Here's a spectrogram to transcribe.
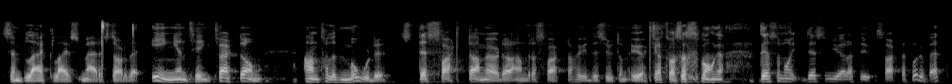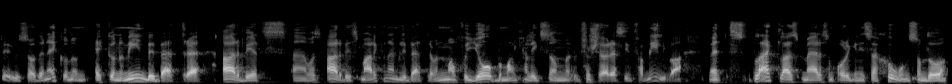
sen Black Lives Matter startade. Ingenting. Tvärtom antalet mord där svarta mördar andra svarta har ju dessutom ökat. Va? Så många, det, som, det som gör att svarta får det bättre i USA, den ekonom, ekonomin blir bättre, arbets, eh, arbetsmarknaden blir bättre, man får jobb och man kan liksom försörja sin familj. Va? Men Black Lives Matter som organisation, som då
